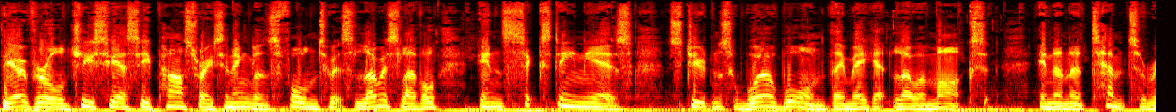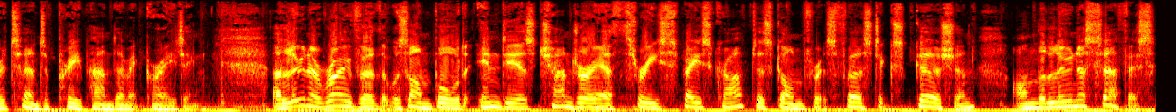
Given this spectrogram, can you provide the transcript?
The overall GCSE pass rate in England's fallen to its lowest level in 16 years. Students were warned they may get lower marks in an attempt to return to pre-pandemic grading. A lunar rover that was on board India's Chandrayaan 3 spacecraft has gone for its first excursion on the lunar surface.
